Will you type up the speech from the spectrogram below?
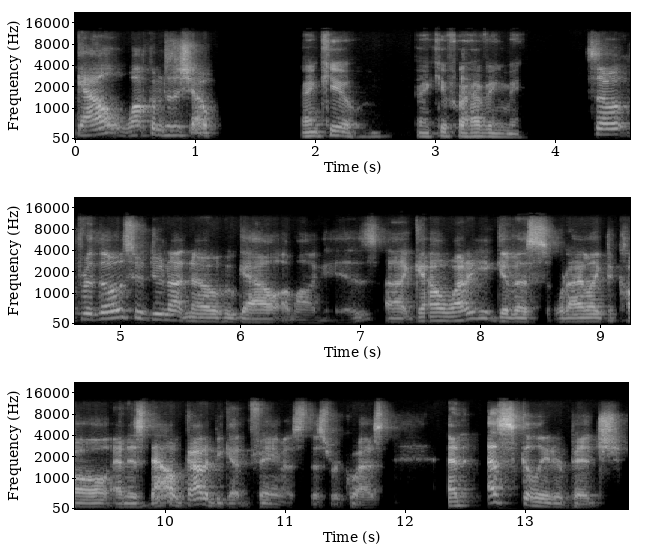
Gal, welcome to the show. Thank you. Thank you for having me. So, for those who do not know who Gal Almog is, uh, Gal, why don't you give us what I like to call, and is now got to be getting famous, this request, an escalator pitch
